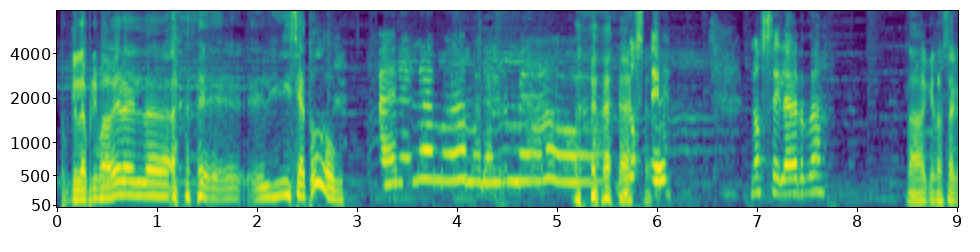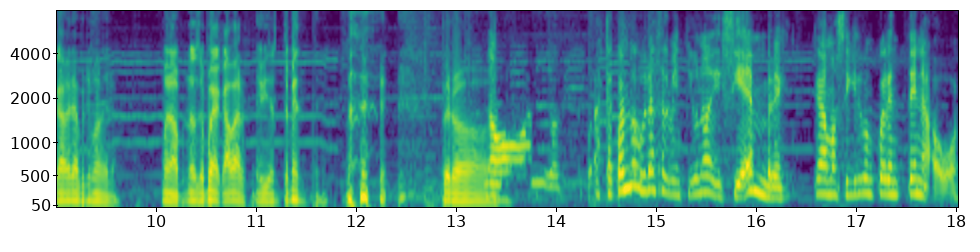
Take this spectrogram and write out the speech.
Porque la primavera es la, el inicia todo. No sé, no sé, la verdad. Nada que no se acabe la primavera. Bueno, no se puede acabar, evidentemente. Pero. No, amigo. ¿Hasta cuándo dura hasta el 21 de diciembre? Que vamos a seguir con cuarentena. Oh,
